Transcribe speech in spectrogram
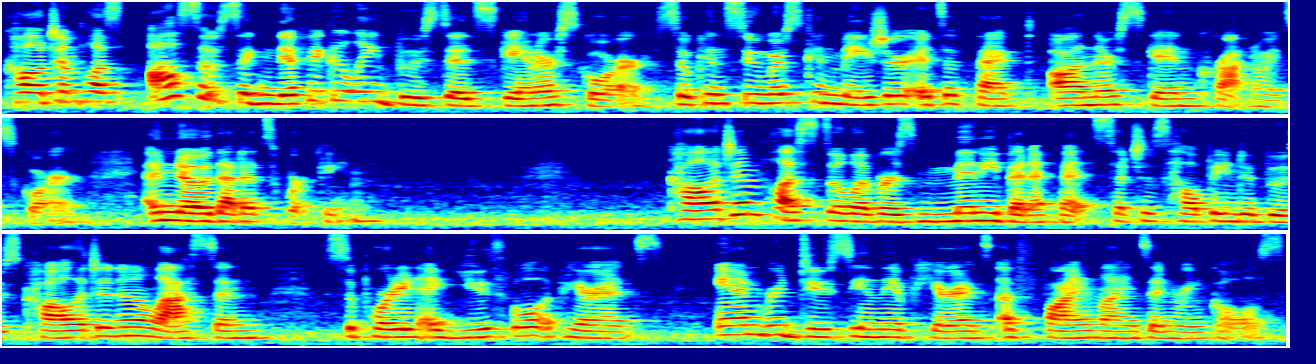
Collagen Plus also significantly boosted scanner score so consumers can measure its effect on their skin carotenoid score and know that it's working. Collagen Plus delivers many benefits such as helping to boost collagen and elastin, supporting a youthful appearance, and reducing the appearance of fine lines and wrinkles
